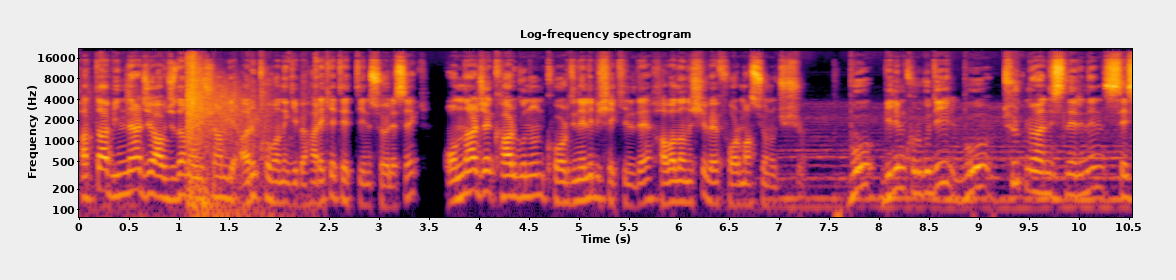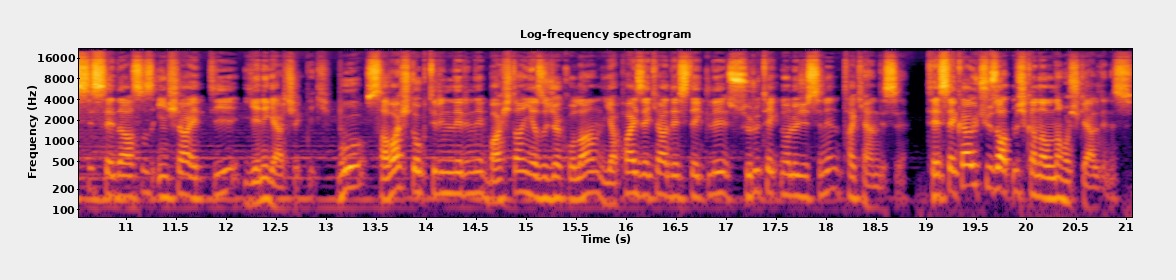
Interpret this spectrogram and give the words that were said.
hatta binlerce avcıdan oluşan bir arı kovanı gibi hareket ettiğini söylesek? Onlarca kargonun koordineli bir şekilde havalanışı ve formasyon uçuşu. Bu bilim kurgu değil, bu Türk mühendislerinin sessiz sedasız inşa ettiği yeni gerçeklik. Bu savaş doktrinlerini baştan yazacak olan yapay zeka destekli sürü teknolojisinin ta kendisi. TSK 360 kanalına hoş geldiniz.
